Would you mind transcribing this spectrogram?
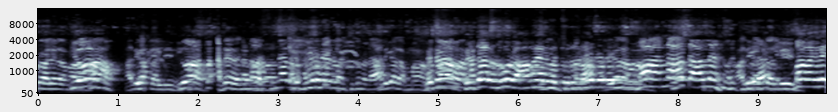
రాలేదమ్మా? అది పెద్దలు అన్న తల్లి. మా వదినే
